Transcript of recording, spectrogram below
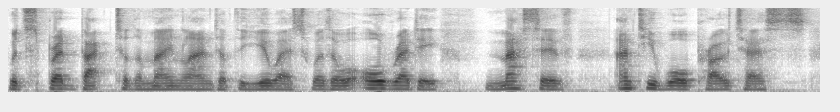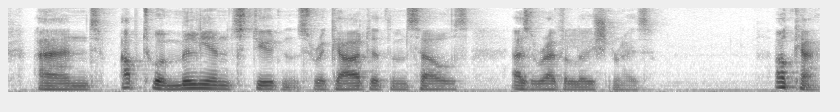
would spread back to the mainland of the US, where there were already massive anti war protests and up to a million students regarded themselves as revolutionaries. Okay,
